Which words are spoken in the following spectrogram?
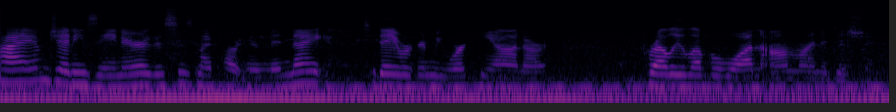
Hi, I'm Jenny Zahner. This is my partner Midnight. Today we're going to be working on our Parelli Level 1 Online Audition.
